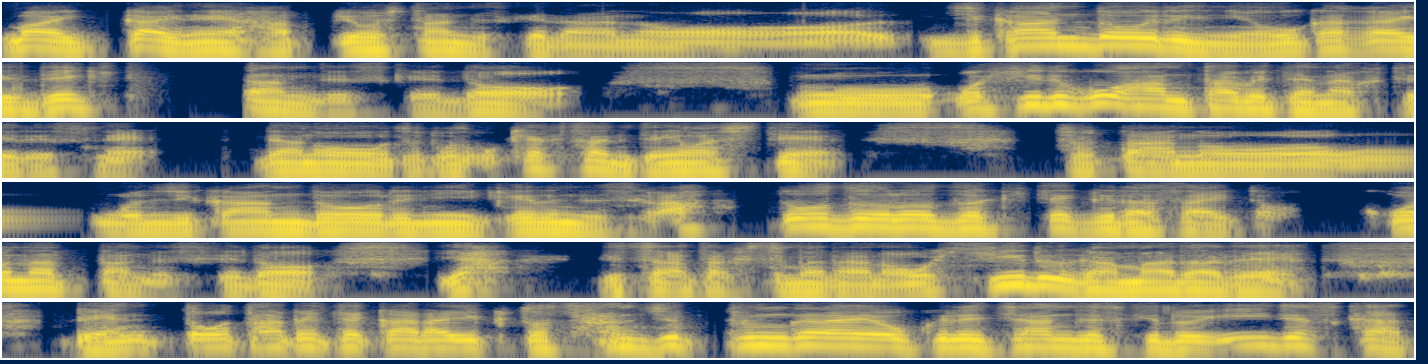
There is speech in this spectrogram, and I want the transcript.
まあ、一回ね、発表したんですけど、あの、時間通りにお伺いできたんですけど、もう、お昼ご飯食べてなくてですね。で、あの、ちょっとお客さんに電話して、ちょっとあの、お時間通りに行けるんですが、あ、どうぞどうぞ来てくださいと。こうなったんですけど、いや、実は私まだあの、お昼がまだで、弁当食べてから行くと30分ぐらい遅れちゃうんですけど、いいですか？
